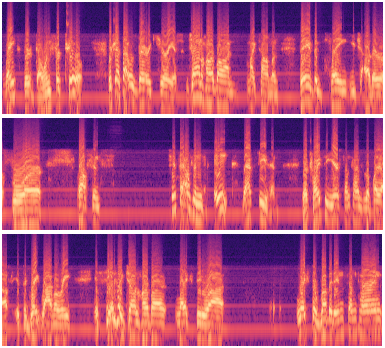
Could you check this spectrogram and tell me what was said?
wait, they're going for two, which I thought was very curious. John Harbaugh and Mike Tomlin, they have been playing each other for, well, since 2008, that season. You know, twice a year, sometimes in the playoffs. It's a great rivalry. It seems like John Harbaugh likes to uh, likes to rub it in sometimes,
